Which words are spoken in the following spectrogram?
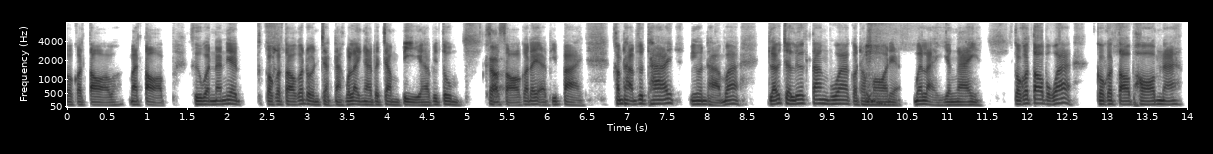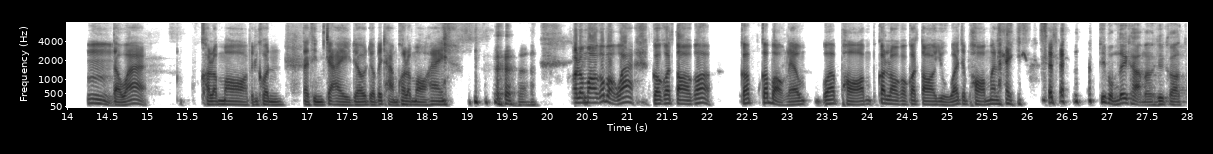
กกตมาตอบ คือวันนั้นเนี่ยกกตก็โดนจัดหนักว่ารายงานประจำปีครับพี่ตุ้มคสรับสก็ได้อภิปรายคำถามสุดท้ายมีคนถามว่า แล้วจะเลือกตั้งผู้ว่ากทมเนี่ย เมื่อไหร่ยังไงกกตบอกว่ากกตพร้อมนะ อืมแต่ว่าคอรมอเป็นคนตัดสินใจเดี๋ยวเดี๋ยวไปถามคอรมอให้คอรมอก็บอกว่ากกตก็ ก็ก็บอกแล้วว่าพร้อมก็รอกกตอยู่ว่าจะพร้อมเมื่อไหร่ที่ผมได้ข่าวมาคือกรต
